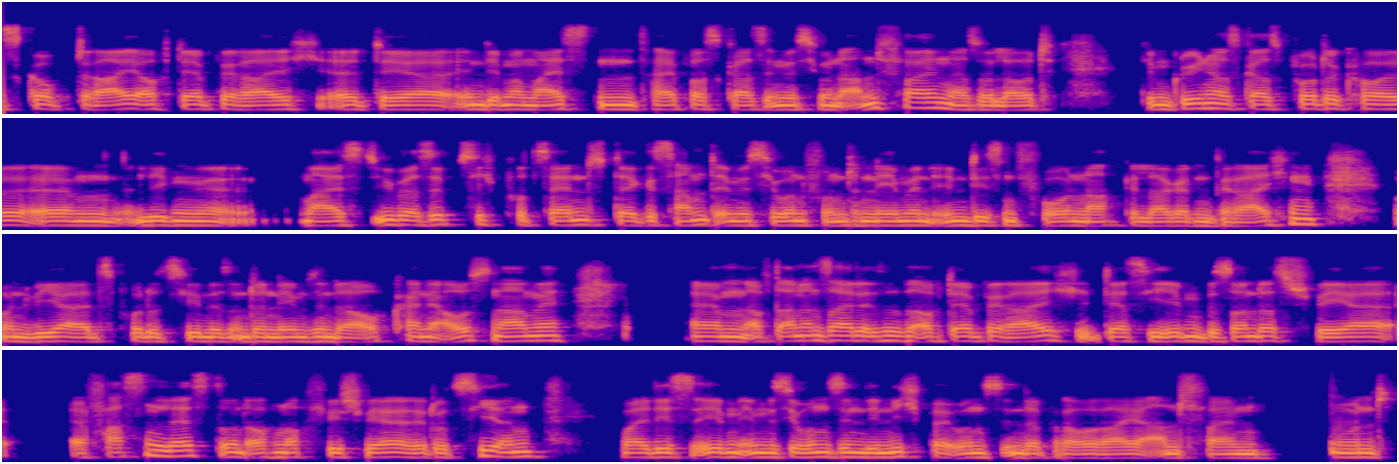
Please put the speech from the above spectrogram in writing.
Scope 3 auch der Bereich, äh, der, in dem am meisten Treibhausgasemissionen anfallen. Also laut dem Greenhouse-Gas-Protokoll ähm, liegen meist über 70 Prozent der Gesamtemissionen von Unternehmen in diesen vor- und nachgelagerten Bereichen. Und wir als produzierendes Unternehmen sind da auch keine Ausnahme. Ähm, auf der anderen Seite ist es auch der Bereich, der sich eben besonders schwer erfassen lässt und auch noch viel schwerer reduzieren, weil dies eben Emissionen sind, die nicht bei uns in der Brauerei anfallen. Und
